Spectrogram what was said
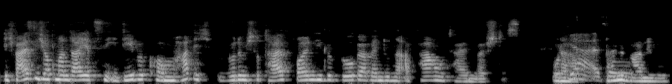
Ich weiß nicht, ob man da jetzt eine Idee bekommen hat. Ich würde mich total freuen, liebe Bürger, wenn du eine Erfahrung teilen möchtest. Oder ja, also, eine Wahrnehmung.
